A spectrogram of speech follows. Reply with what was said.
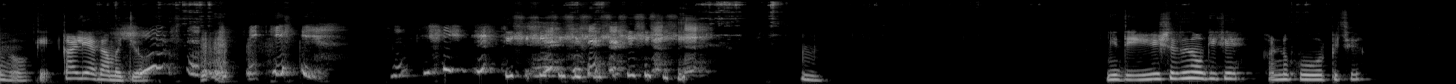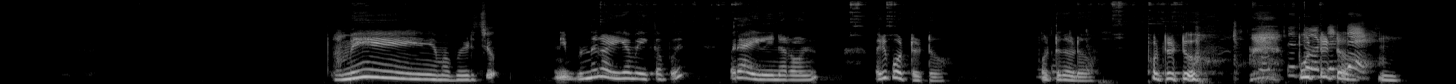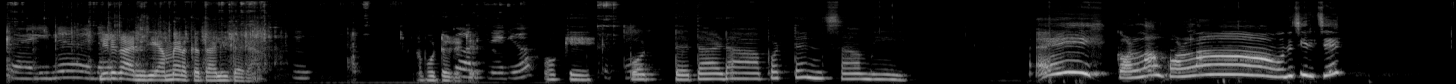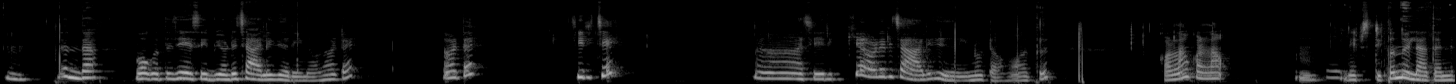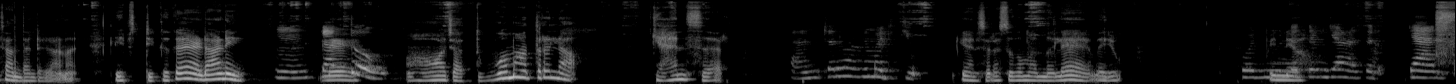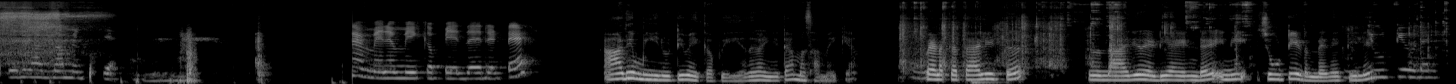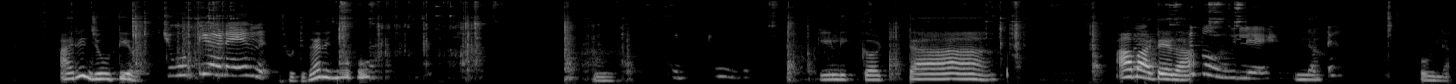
ആ ഓക്കെ. കളിയാക്കാൻ പറ്റുമോ നീ ദേഷ്യത്തിൽ നോക്കിക്കേ. കണ്ണു കൂർപ്പിച്ച്. അമ്മേ അമ്മ പേടിച്ചു. ഇനി ഇന്ന് കഴിയാം മേക്കപ്പ് ഒരു ഐലൈനർ ഒരു പൊട്ടിട്ടോ പൊട്ട് തൊടുവോ പൊട്ടിട്ടോ പൊട്ടിട്ടോ? ഉം. ഇനി ഒരു കാര്യം ചെയ്യാം. അമ്മ ഇളക്കത്താലി തരാം. ആ പൊട്ടിട്ടിട്ട്. ഓക്കെ. പൊട്ട് തടാ പൊട്ടൻ സ്വാമി. ഏയ് കൊള്ളാം കൊള്ളാം. ഒന്ന് ചിരിച്ചേ. എന്താ മുഖത്ത് ജെ സി ബി കൊണ്ട് ചാൽ കയറിയണോ നോട്ടെ. നോട്ടെ. ചിരിച്ചേ. ആ ശരിക്കും അവിടെ ഒരു ചാൽ കയറിയണു കേട്ടോ മുഖത്ത്. കൊള്ളാം കൊള്ളാം. ലിപ്സ്റ്റിക് ഒന്നും ഇല്ലാതെ തന്നെ ചന്തണ്ട് കാണാൻ. ലിപ്സ്റ്റിക് കേടാണേ അല്ലേ? ആ ചത്തുവ മാത്രല്ല. ക്യാൻസർ. ക്യാൻസർ അസുഖം വന്നു അല്ലേ അസുഖം വന്നല്ലേ? വരും. പിന്നെ? ആദ്യം മീനുട്ടി മേക്കപ്പ് ചെയ്യുക അത് കഴിഞ്ഞിട്ട് അമ്മ സമ്മതിക്കാം. വിളക്കത്താലിട്ട് നാരി റെഡി ആയിട്ടുണ്ട്. ഇനി ചൂട്ടി ഇടണ്ടേ നെറ്റിയിൽ ചൂട്ടിയുടെ ആര് ജൂട്ടിയോ ചൂട്ടി തരഞ്ഞു ഉം. കിളിക്കൊട്ട. ആ പാട്ട് ഏതാ? ഇല്ല. പോവില്ല.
